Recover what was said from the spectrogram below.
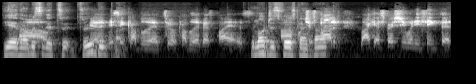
yeah. They were missing their two, two Yeah, they're big missing a couple of their two, a couple of their best players. The Lodge's Um, first game which is part of like especially when you think that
